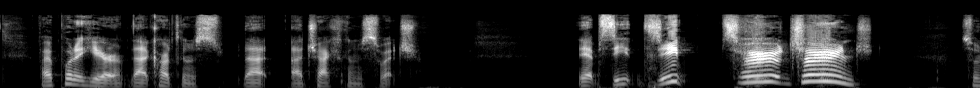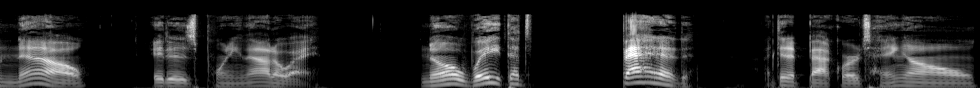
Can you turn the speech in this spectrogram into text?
If I put it here, that card's gonna that uh, track's gonna switch. Yep. See, see, see, it changed. So now it is pointing that away. No, wait, that's bad. I did it backwards. Hang on.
